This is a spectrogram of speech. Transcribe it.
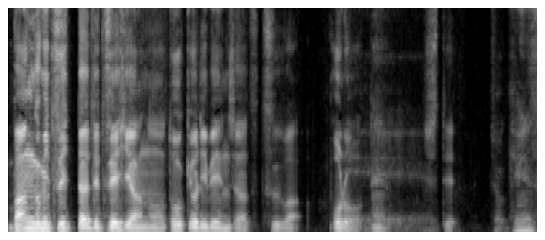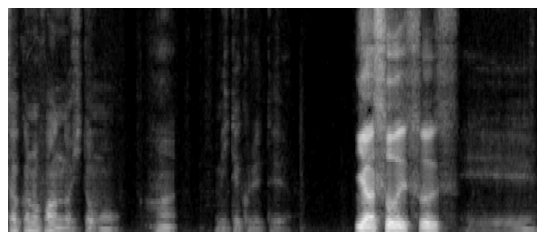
番組ツイッターでぜひ、あの、東京リベンジャーズ2はフォローね、えーして。じゃあ原作のファンの人もは見てくれてい。いや、そうです、そうです。え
